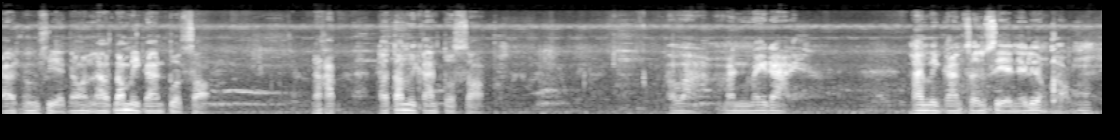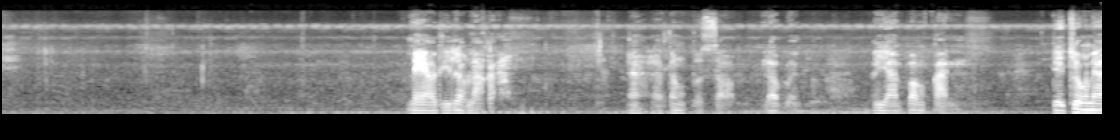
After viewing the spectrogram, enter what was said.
การสูญเสียต้องเราต้องมีการตรวจสอบ นะครับ เราต้องมีการตรวจสอบ เพราะว่ามันไม่ได้ มันเป็นการสูญเสียในเรื่องของ แมวที่เรารักอะนะเราต้องตรวจสอบเราพยายามป้องกัน เดี๋ยวช่วงหน้า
